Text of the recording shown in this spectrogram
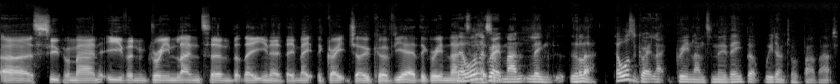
uh, Superman, even Green Lantern, but they, you know, they make the great joke of, yeah, the Green Lantern. there was a great man. Lin- there was a great like, Green Lantern movie, but we don't talk about that.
